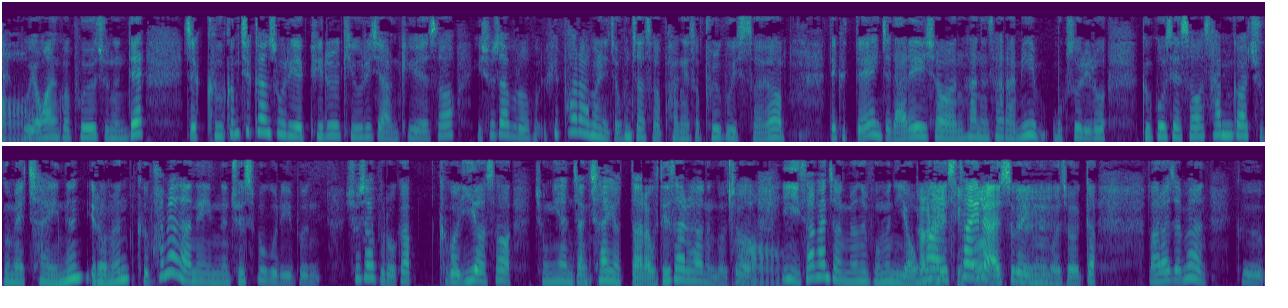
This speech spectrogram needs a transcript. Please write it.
어. 그 영화는 그걸 보여주는데 이제 그 끔찍한 소리에 귀를 기울이지 않기 위해서 이 쇼잡으로 휘파람을 이제 혼자서 방에서 불고 있어요. 근데 그때 이제 나레이션 하는 사람이 목소리로 그곳에서 삶과 죽음의 차이는 이러면 음. 그 화면 안에 있는 죄수복 을 입은 쇼잡으로가 그걸 이어서 종이 한 장 차이였다라고 대사를 하는 거죠. 어. 이 이상한 장면을 보면 이 영화의 스타일을 알 수가 예. 있는 거죠. 그러니까 말하자면 그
